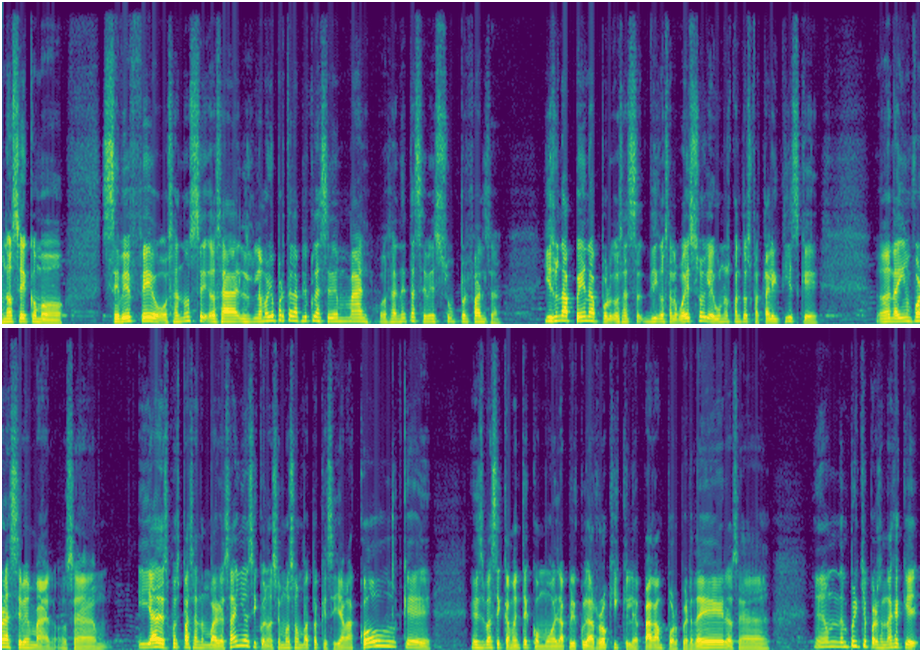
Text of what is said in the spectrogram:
no sé, como se ve feo, o sea, no sé, o sea, la mayor parte de la película se ve mal, o sea, neta se ve súper falsa. Y es una pena, porque, o sea, digo, salvo eso y algunos cuantos fatalities que de ahí en fuera se ve mal, o sea, y ya después pasan varios años y conocemos a un vato que se llama Cole, que es básicamente como en la película Rocky que le pagan por perder, o sea, un, un pinche personaje que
